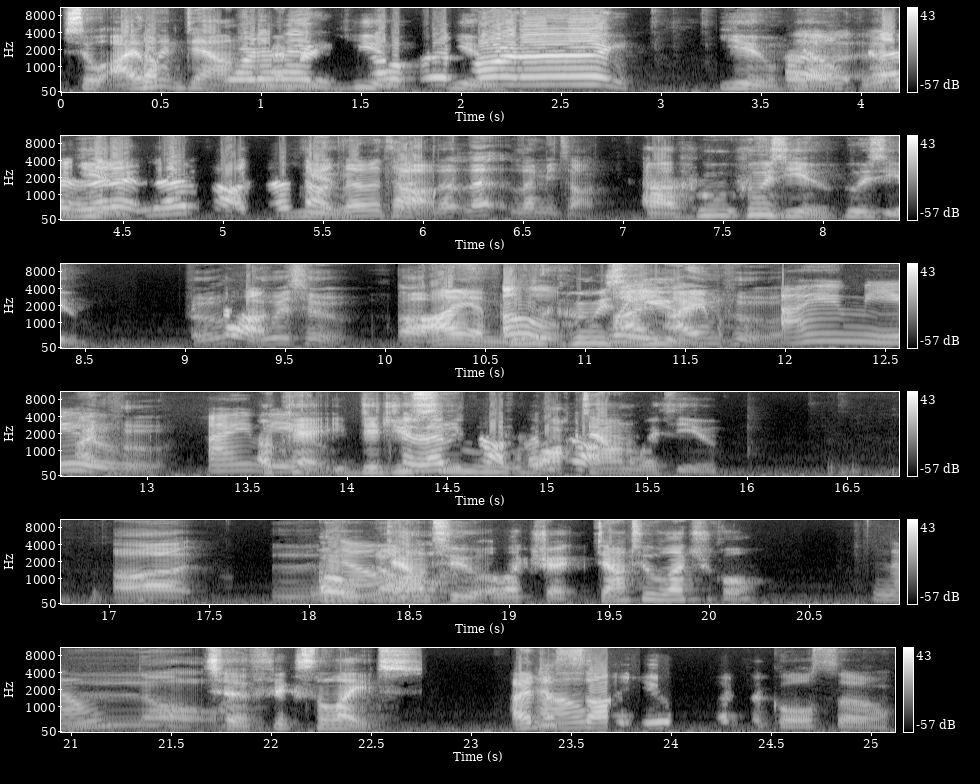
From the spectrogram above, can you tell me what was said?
So I went down. Remember you? Stop You? recording! You? Uh, No, let, no, let, you. let, let him talk. Let him talk. Let him talk. Let, let, let me talk. Uh, who? Who's you? Who's you? Who? Talk. Who is who? Oh, I am. Oh, Who, who is I, you? I am who? I am you. I'm who? I'm okay. you. Did you Hey, see me me talk, me walk down with you? Uh, n- Oh, No. down to electric. Down to electrical No. No. to fix the lights. I just No. saw you electrical, so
